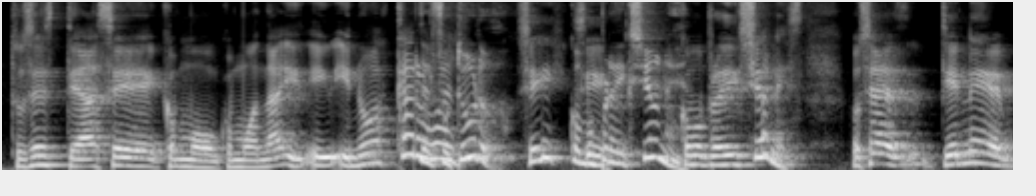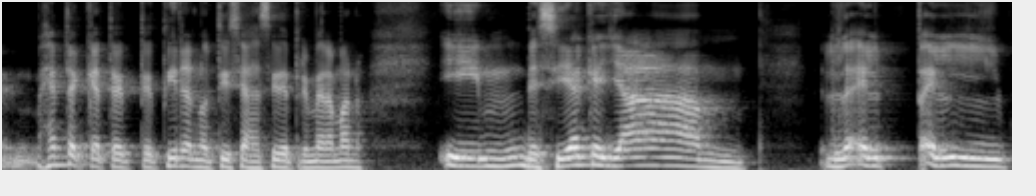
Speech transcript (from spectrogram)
Entonces te hace como, como andar, y, y- y no es caro. Del igual. futuro. Sí. Como sí. predicciones. Como predicciones. O sea, tiene gente que te, te tira noticias así de primera mano. Y mm, decía que ya mm, el, el-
